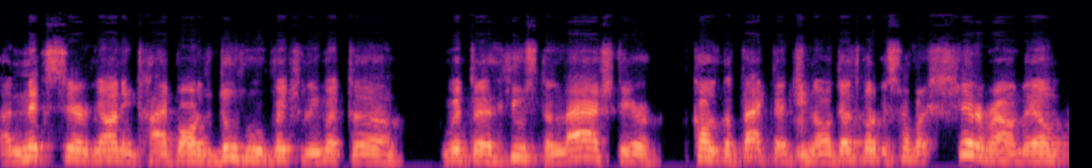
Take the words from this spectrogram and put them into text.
a Nick Sirianni type or the dude who eventually went to went to Houston last year because of the fact that you know there's going to be so much shit around them,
